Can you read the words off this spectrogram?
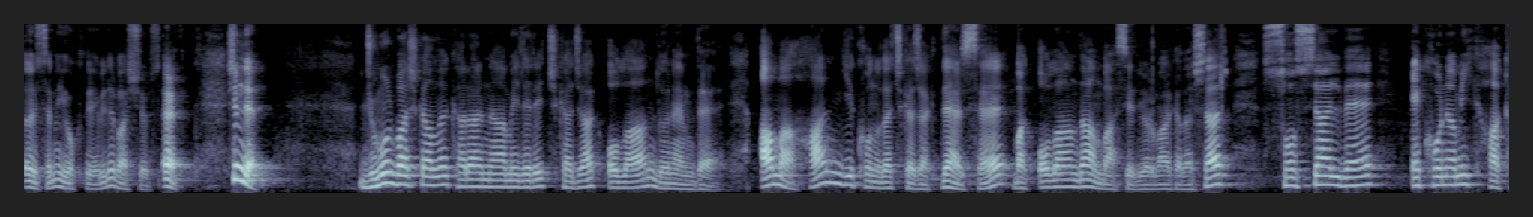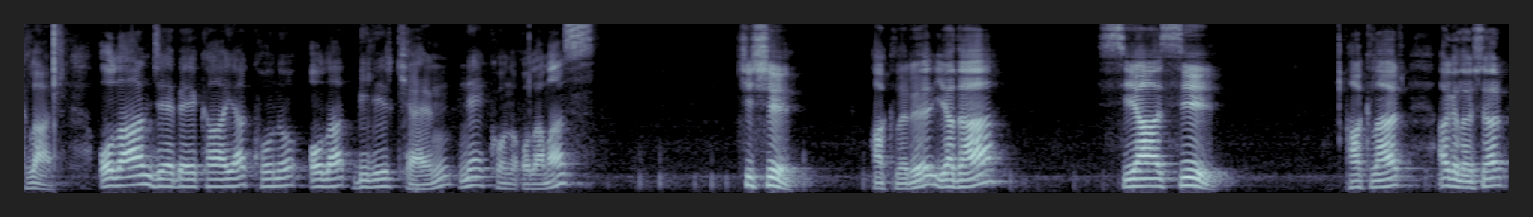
ÖSYM yoklayabilir. Başlıyoruz. Evet. Şimdi Cumhurbaşkanlığı kararnameleri çıkacak olağan dönemde. Ama hangi konuda çıkacak derse, bak olağandan bahsediyorum arkadaşlar. Sosyal ve ekonomik haklar olağan CBK'ya konu olabilirken ne konu olamaz? Kişi hakları ya da siyasi haklar arkadaşlar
